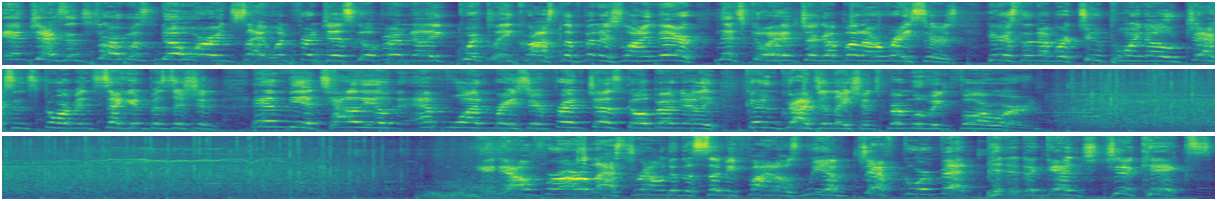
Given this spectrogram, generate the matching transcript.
And Jackson Storm was nowhere in sight when Francesco Brunelli quickly crossed the finish line there. Let's go ahead and check up on our racers. Here's the number 2.0 Jackson Storm in second position. And the Italian F1 racer Francesco Brunelli. Congratulations for moving forward. And now for our last round of the semifinals, we have Jeff Gorvette pitted against Chick Hicks.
